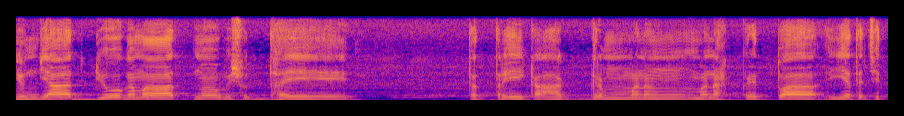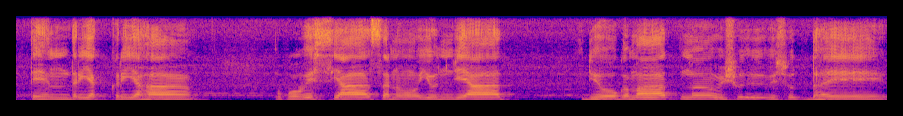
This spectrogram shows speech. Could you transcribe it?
युञ्ज्याद्योगमात्मविशुद्धये तत्रैकाग्रं मनः मनः कृत्वा यतचित्तेन्द्रियक्रियः उपविश्यासनो युञ्ज्यात् द्योगमात्मविशु विशुद्धये।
